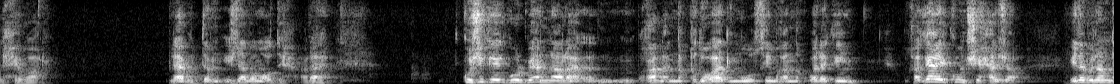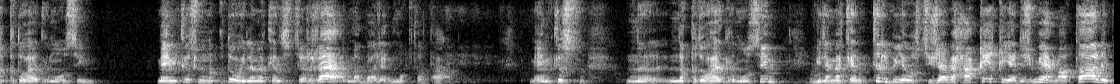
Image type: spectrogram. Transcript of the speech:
الحوار. لا بد من إجابة واضحة. راه كلشي كيقول بأن راه غنقضوا هذا الموسم غنق ولكن كاع يكون شي حاجة. إلا بغينا نقضوا هذا الموسم ما يمكنش نقضوه إلا ما كان استرجاع المبالغ المقتطعة. ما يمكنش نقضوا هذا الموسم. إلا ما كانت تلبية واستجابة حقيقية لجميع مطالب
